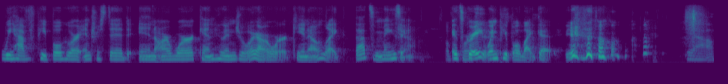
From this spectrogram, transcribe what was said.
we have people who are interested in our work and who enjoy our work you know like that's amazing. Yeah, it's great it when people like it you know yeah,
